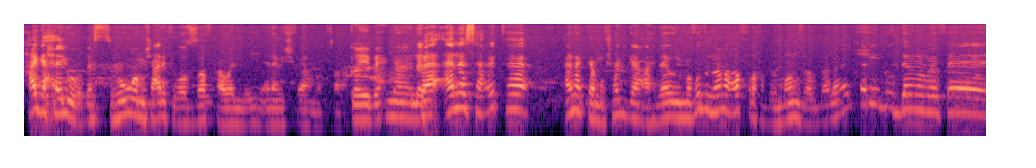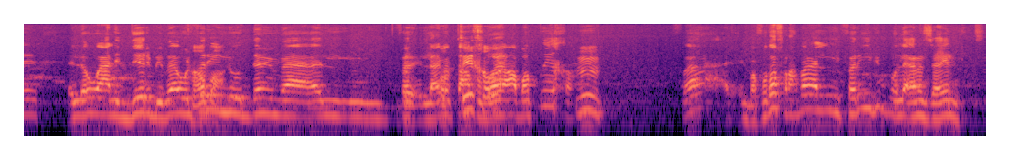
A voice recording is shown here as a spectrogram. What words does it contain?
حاجة حلوة بس هو مش عارف يوظفها ولا إيه أنا مش فاهمة بصراحة. طيب إحنا هن... فأنا ساعتها أنا كمشجع أهلاوي المفروض إن أنا أفرح بالمنظر ده لا الفريق اللي قدامي اللي هو يعني الديربي بقى والفريق طبعا. اللي قدامي الفريق- اللعيبة بتاعته. ضايعة بطيخة. فالمفروض أفرح بقى للفريق دي ولا أنا زعلت.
